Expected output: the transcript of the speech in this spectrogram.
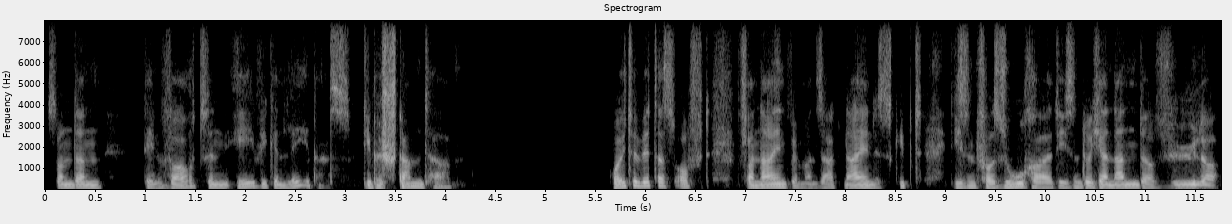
sondern den Worten ewigen Lebens, die Bestand haben. Heute wird das oft verneint, wenn man sagt, nein, es gibt diesen Versucher, diesen Durcheinanderwühler,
